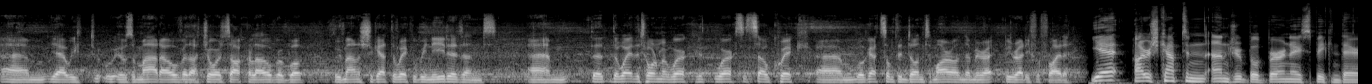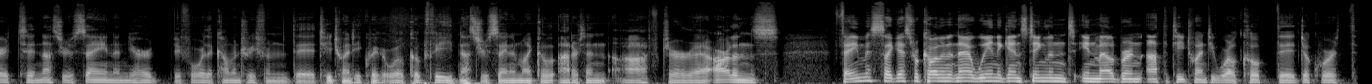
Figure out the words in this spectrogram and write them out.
Um, yeah, we, it was a mad over that George Dockrell over, but we managed to get the wicket we needed. And um, the, the way the tournament work, works, it's so quick. Um, we'll get something done tomorrow and then be, re- be ready for Friday. Yeah, Irish captain Andrew Balbirnie speaking there to Nasser Hussain, and you heard before the commentary from the T20 Cricket World Cup feed, Nasser Hussain and Michael Atherton after uh, Ireland's famous, I guess we're calling it now, win against England in Melbourne at the T20 World Cup. The Duckworth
